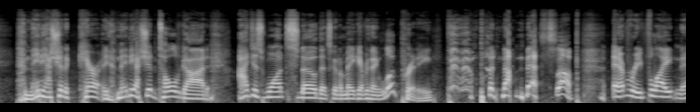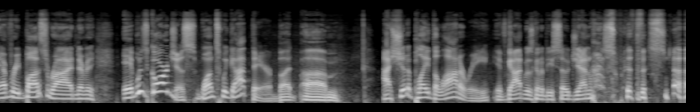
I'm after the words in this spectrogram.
maybe I should have care. Maybe I should have told God, I just want snow that's going to make everything look pretty, but not mess up every flight and every bus ride and everything. It was gorgeous once we got there, but um, I should have played the lottery. If God was going to be so generous with the snow,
